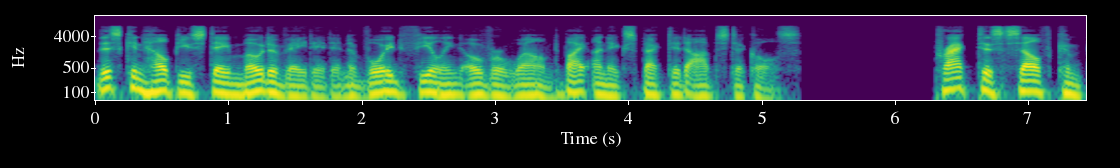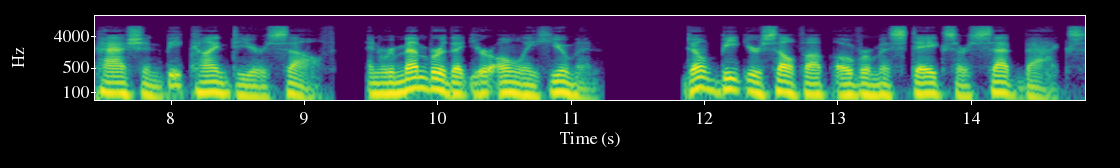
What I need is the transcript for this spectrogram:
This can help you stay motivated and avoid feeling overwhelmed by unexpected obstacles. Practice self-compassion Be kind to yourself, and remember that you're only human. Don't beat yourself up over mistakes or setbacks,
